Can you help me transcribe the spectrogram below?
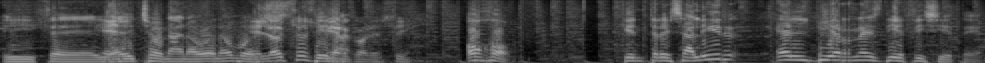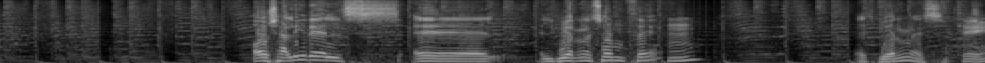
y dice, y ha dicho, nano, bueno, pues. el 8 es tira". miércoles, sí. Ojo, que entre salir el viernes 17 o salir el, el viernes 11, ¿Mm? Es viernes. Sí.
